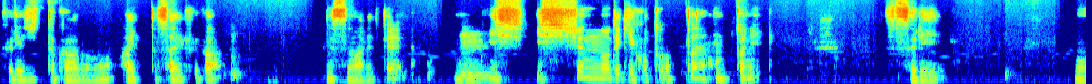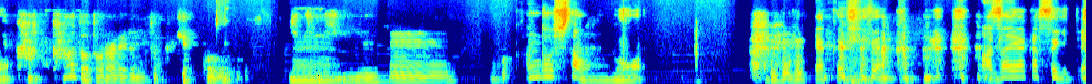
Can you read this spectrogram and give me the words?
クレジットカードの入った財布が盗まれて、もううん一一瞬の出来事だったね、本当に。すり、もかカード取られるのとか結構。うん。う、感動したもん、もう。逆になんか、鮮やかすぎて。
